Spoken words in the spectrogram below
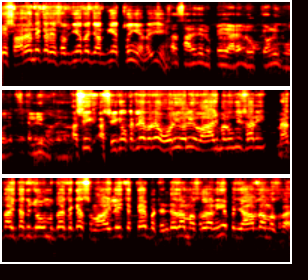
ਇਹ ਸਾਰਿਆਂ ਦੇ ਘਰੇ ਸਬਜ਼ੀਆਂ ਤਾਂ ਜਾਂਦੀਆਂ ਇੱਥੋਂ ਹੀ ਆ ਨਾ ਜੀ? ਸਰ ਸਾਰੇ ਜੇ ਲੁੱਟੇ ਜਾ ਰਹੇ ਲੋਕ ਕਿਉਂ ਨਹੀਂ ਬੋਲਦੇ? ਤੁਸੀਂ ਇਕੱਲੇ ਹੀ ਬੋਲਦੇ ਅਸੀਂ ਅਸੀਂ ਕਿਉਂ ਇਕੱਲੇ ਬਰੇ ਹੌਲੀ ਹੌਲੀ ਆਵਾਜ਼ ਬਣੂਗੀ ਸਾਰੀ। ਮੈਂ ਤਾਂ ਅੱਜ ਤੱਕ ਜੋ ਮੁੱਦਾ ਚੱਕਿਆ ਸਮਾਜ ਲਈ ਚੱਕਿਆ ਬਠਿੰਡੇ ਦਾ ਮਸਲਾ ਨਹੀਂ ਹੈ ਪੰਜਾਬ ਦਾ ਮਸਲਾ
